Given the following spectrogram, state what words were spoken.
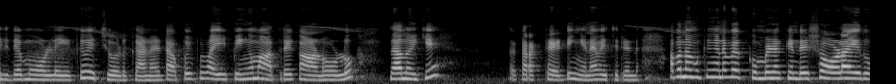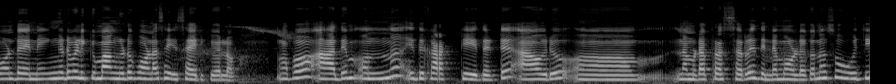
ഇതിന്റെ മുകളിലേക്ക് വെച്ച് കൊടുക്കുകയാണ് കേട്ടോ. അപ്പോൾ ഇപ്പോൾ പൈപ്പിങ് മാത്രമേ കാണുള്ളൂ. ഇതാ നോക്കിയേ. കറക്റ്റായിട്ട് ഇങ്ങനെ വെച്ചിട്ടുണ്ട്. അപ്പോൾ നമുക്കിങ്ങനെ വെക്കുമ്പോഴൊക്കെ ഉണ്ട് ഷോൾ ആയതുകൊണ്ട് തന്നെ ഇങ്ങോട്ട് വിളിക്കുമ്പോൾ അങ്ങോട്ട് പോണ സൈസ് ആയിരിക്കുമല്ലോ. അപ്പോൾ ആദ്യം ഒന്ന് ഇത് കറക്റ്റ് ചെയ്തിട്ട് ആ ഒരു നമ്മുടെ പ്രഷർ ഇതിന്റെ മുകളിലേക്ക് ഒന്ന് സൂചി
